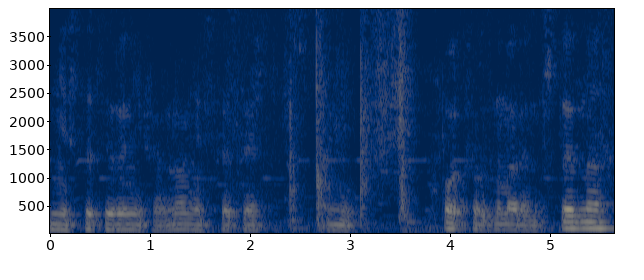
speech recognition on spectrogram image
niestety renifer, no niestety nic. Portfel z numerem 14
